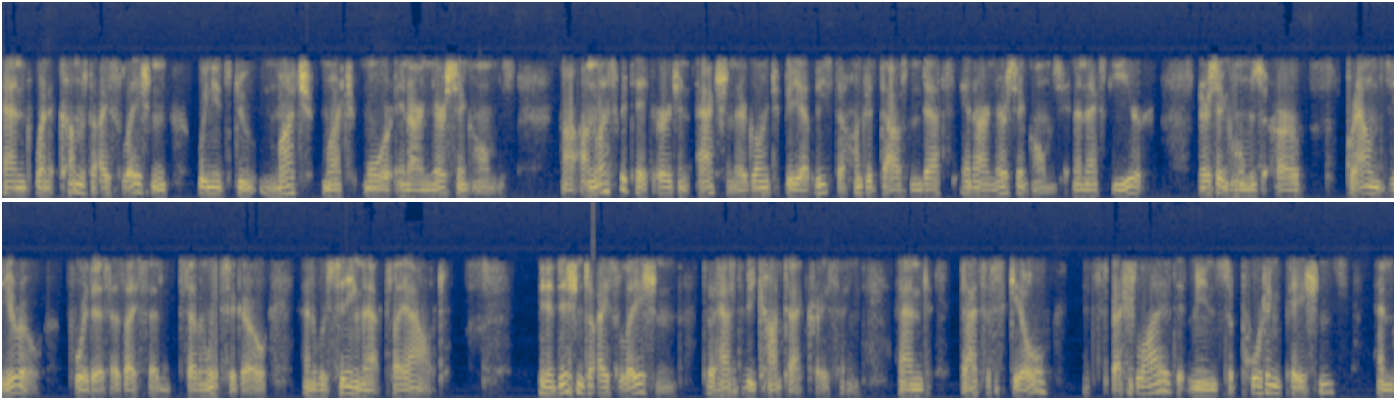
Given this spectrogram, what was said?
And when it comes to isolation, we need to do much, much more in our nursing homes. Uh, unless we take urgent action, there are going to be at least 100,000 deaths in our nursing homes in the next year. Nursing homes are ground zero for this, as I said seven weeks ago, and we're seeing that play out. In addition to isolation, there has to be contact tracing, and that's a skill. It's specialized. It means supporting patients and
